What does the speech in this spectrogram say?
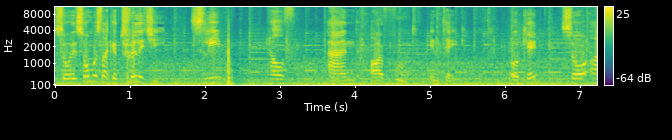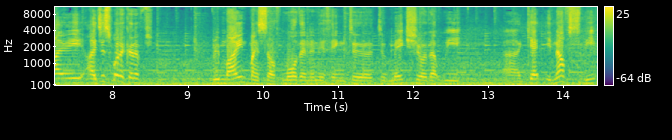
So it's almost like a trilogy sleep, health, and our food intake. Okay, so I I just want to kind of remind myself more than anything to to make sure that we uh, get enough sleep.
